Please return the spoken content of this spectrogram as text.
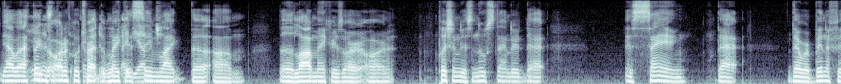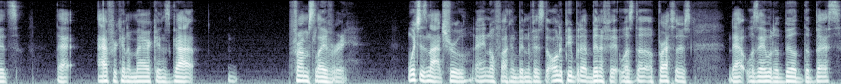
Yeah, but I think that's the article tried to make it seem like the um the lawmakers are are pushing this new standard that is saying that there were benefits that African Americans got from slavery, which is not true. There ain't no fucking benefits. The only people that benefit was the oppressors that was able to build the best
